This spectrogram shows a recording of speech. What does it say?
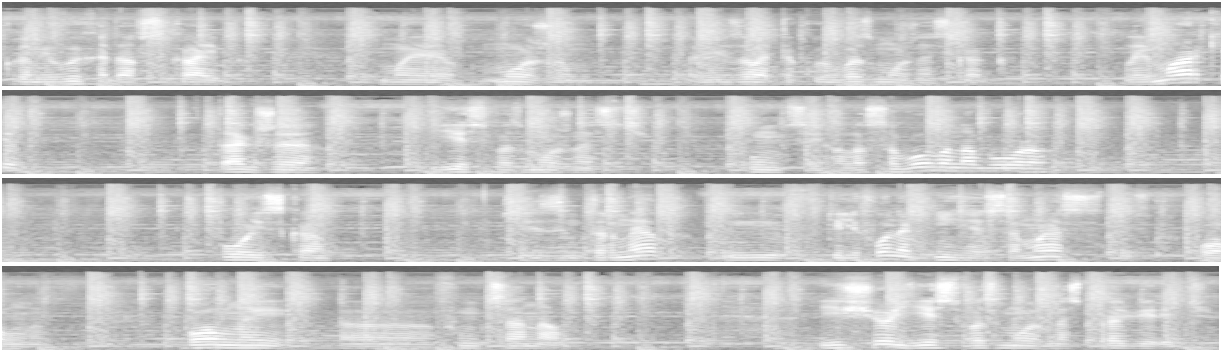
кроме выхода в Skype, мы можем реализовать такую возможность, как Play Market. Также есть возможность функции голосового набора, поиска через интернет и в телефонной книге смс, то есть полный, полный э, функционал. Еще есть возможность проверить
